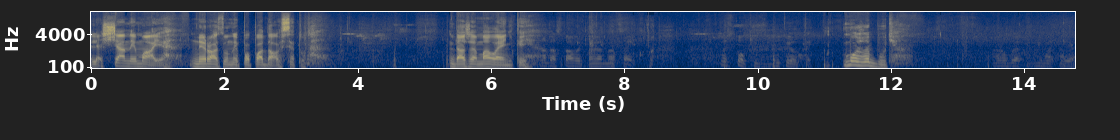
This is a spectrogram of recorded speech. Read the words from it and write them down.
Ляща немає. Ні разу не попадався тут. Даже маленький. треба ставити, мабуть, цей. Листок із бутилки. Може бути. Треба буде піднімати наверх.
